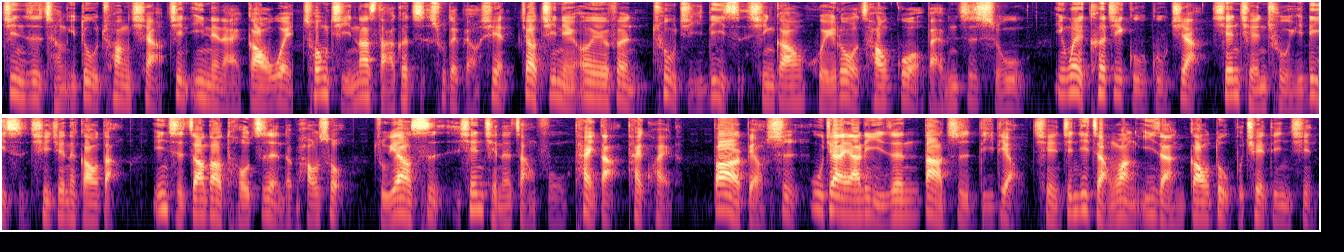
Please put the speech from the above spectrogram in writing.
近日曾一度创下近一年来高位，冲击纳斯达克指数的表现，较今年二月份触及历史新高，回落超过百分之十五。因为科技股股价先前处于历史期间的高档，因此遭到投资人的抛售。主要是先前的涨幅太大太快了。鲍尔表示，物价压力仍大致低调，且经济展望依然高度不确定性，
